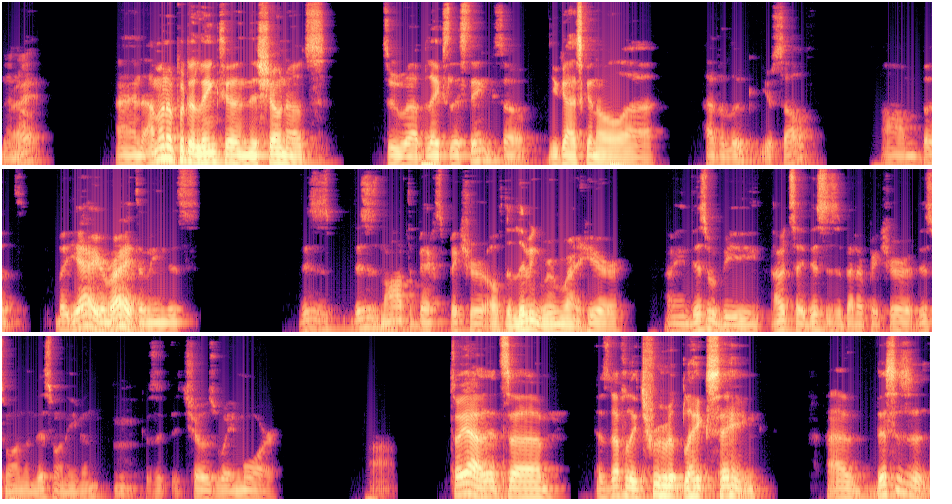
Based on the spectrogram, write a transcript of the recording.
not. right? And I'm gonna put a link to in the show notes to uh, Blake's listing, so you guys can all uh, have a look yourself. Um, but but yeah, you're right. I mean this this is this is not the best picture of the living room right here. I mean, this would be I would say this is a better picture, this one than this one even, Mm. because it, it shows way more. Um, so yeah, it's uh, it's definitely true what Blake's saying. Uh, this is a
